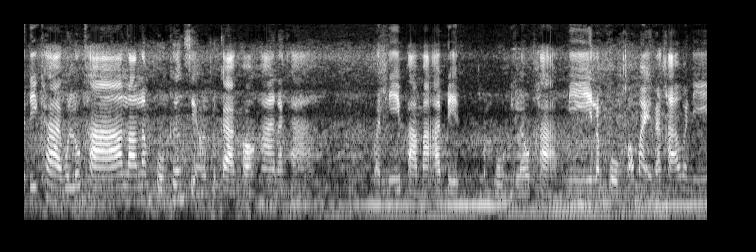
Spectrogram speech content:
วัสดีค่ะคุณลูกค้าร้านลำโพงเครื่องเสียงลำพูกาของห้านะคะ วันนี้พามาอัปเดตลำโพงอีกแล้วค่ะ มีลำโพงเข้าใหม่นะคะ วันนี้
